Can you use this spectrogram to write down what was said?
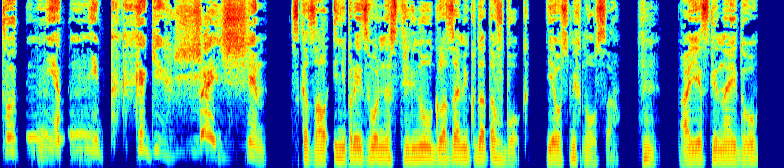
Тут нет никаких женщин, сказал и непроизвольно стрельнул глазами куда-то в бок. Я усмехнулся. Хм, а если найду?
